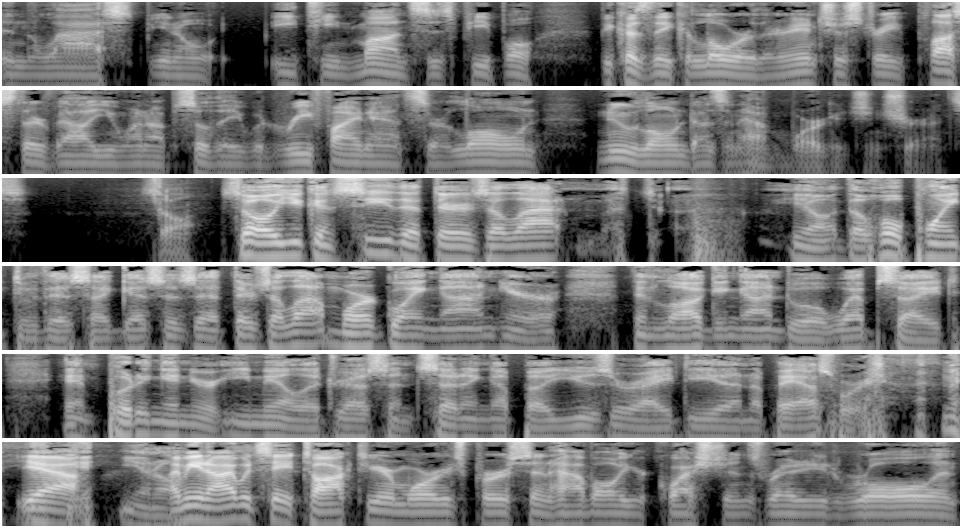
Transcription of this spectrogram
in the last, you know, 18 months is people because they could lower their interest rate plus their value went up, so they would refinance their loan. New loan doesn't have mortgage insurance. So, So you can see that there's a lot. You know, the whole point of this, I guess, is that there's a lot more going on here than logging onto a website and putting in your email address and setting up a user ID and a password. I mean, Yeah, you know, I mean, I would say talk to your mortgage person, have all your questions ready to roll, and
